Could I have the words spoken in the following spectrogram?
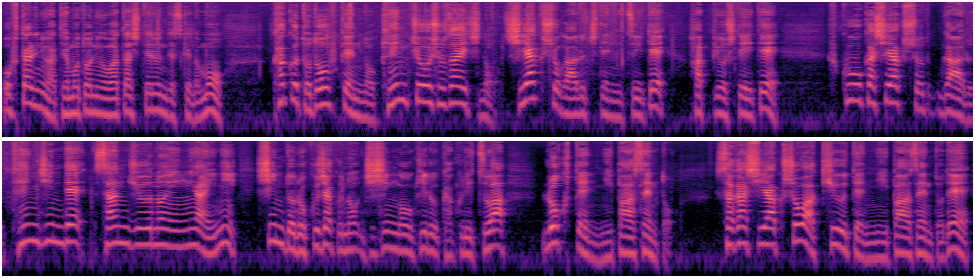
お二人には手元にお渡してるんですけども。各都道府県の県庁所在地の市役所がある地点について発表していて福岡市役所がある天神で30年以内に震度6弱の地震が起きる確率は6.2%佐賀市役所は9.2%で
